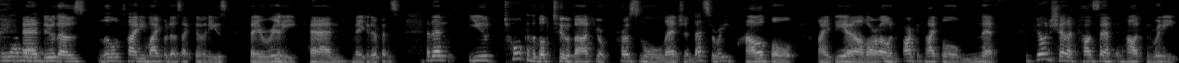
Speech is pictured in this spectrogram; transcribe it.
and do those little tiny microdose activities. They really can make a difference. And then you talk in the book too about your personal legend. That's a really powerful idea of our own archetypal myth. Go and share that concept and how it can really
